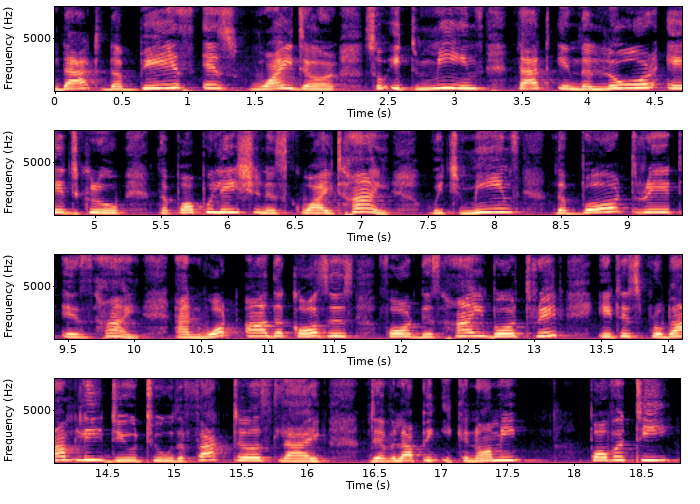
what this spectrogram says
that the base is wider so it means that in the lower age group the population is quite high which means the birth rate is high. And what are the causes for this high birth rate? It is probably due to the factors like developing economy, poverty,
